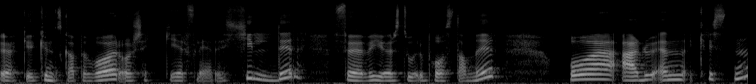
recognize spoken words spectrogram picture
øker kunnskapen vår og sjekker flere kilder før vi gjør store påstander. Og er du en kristen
